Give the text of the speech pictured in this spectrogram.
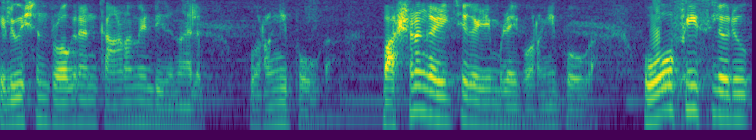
ടെലിവിഷൻ പ്രോഗ്രാം കാണാൻ വേണ്ടി ഇരുന്നാലും ഉറങ്ങിപ്പോവുക. ഭക്ഷണം കഴിച്ച് കഴിയുമ്പോഴേക്ക് ഉറങ്ങിപ്പോവുക. ഓഫീസിലൊരു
